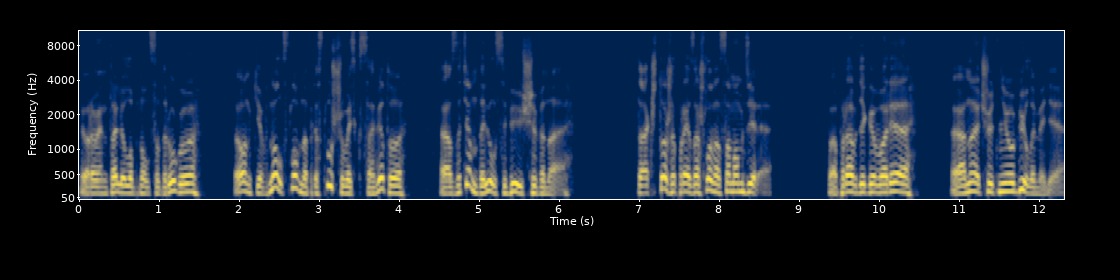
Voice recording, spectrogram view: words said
Ровенталь улыбнулся другу, он кивнул, словно прислушиваясь к совету, а затем долил себе еще вина. «Так что же произошло на самом деле?» «По правде говоря, она чуть не убила меня».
